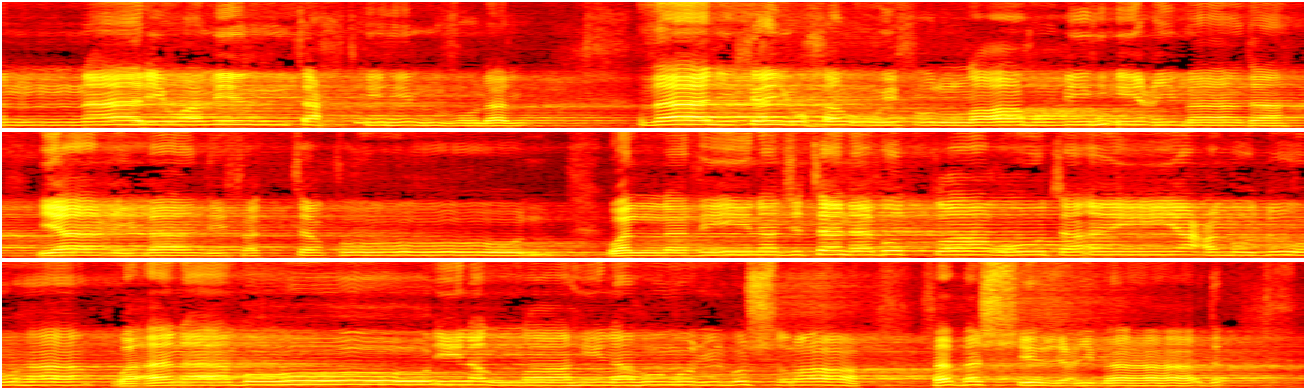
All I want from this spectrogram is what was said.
النار ومن تحتهم ظلل. ذلك يخوف الله به عباده. يا عباد فاتقون. والذين اجتنبوا الطاغوت أن يعبدوها وأنابوا إلى الله لهم البشرى. فبشر عباد.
